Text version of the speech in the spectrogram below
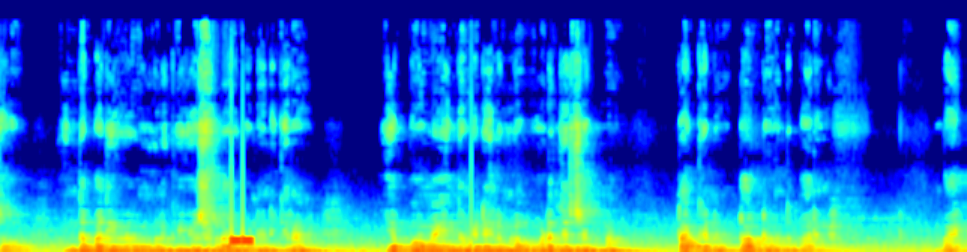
ஸோ இந்த பதிவு உங்களுக்கு யூஸ்ஃபுல்லாக இருக்கும்னு நினைக்கிறேன். எப்போவுமே இந்த எலும்பில் உடஞ்சிருச்சு அப்படின்னா டக்குன்னு டாக்டர் வந்து பாருங்கள் பாய்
